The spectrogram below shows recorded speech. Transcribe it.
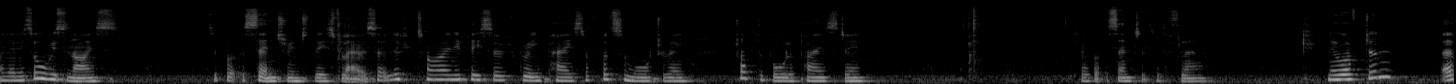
And then it's always nice to put the centre into these flowers. So a little tiny piece of green paste, I've put some water in, drop the ball of paste in. So I've got the centre to the flower. Now I've done uh,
